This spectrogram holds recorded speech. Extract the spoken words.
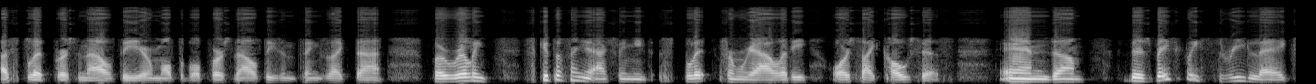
a split personality or multiple personalities and things like that. But really, schizophrenia actually means split from reality or psychosis, and um, there's basically three legs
